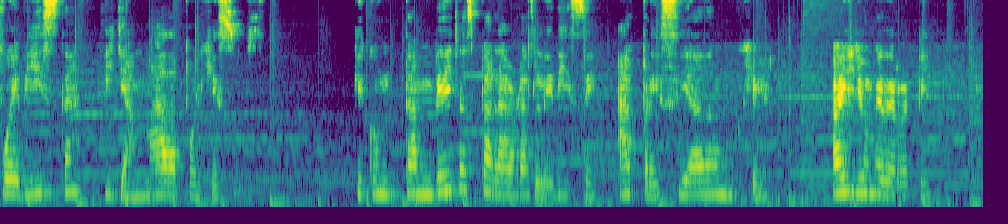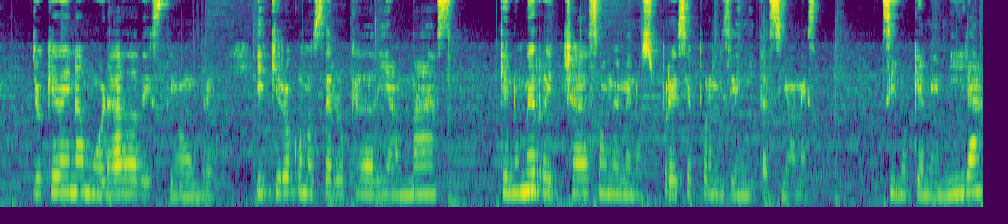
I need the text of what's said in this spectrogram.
fue vista y llamada por Jesús, que con tan bellas palabras le dice, apreciada mujer, ay yo me derretí, yo quedé enamorada de este hombre y quiero conocerlo cada día más que no me rechaza o me menosprecia por mis limitaciones, sino que me mira,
